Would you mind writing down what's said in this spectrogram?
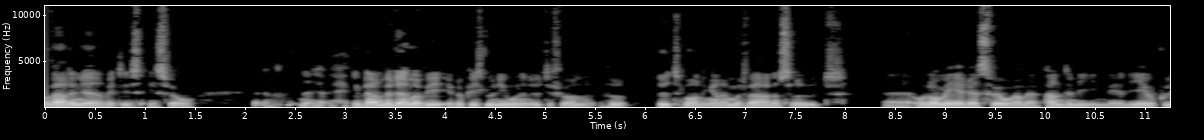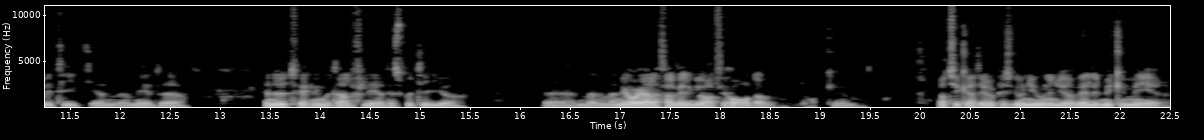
och världen i övrigt är, är svår. Eh, ibland bedömer vi Europeiska unionen utifrån hur utmaningarna mot världen ser ut. Eh, och de är rätt svåra med pandemin, med geopolitiken, med eh, en utveckling mot allt fler despotier. Men, men jag är i alla fall väldigt glad att vi har den. Och jag tycker att Europeiska unionen gör väldigt mycket mer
